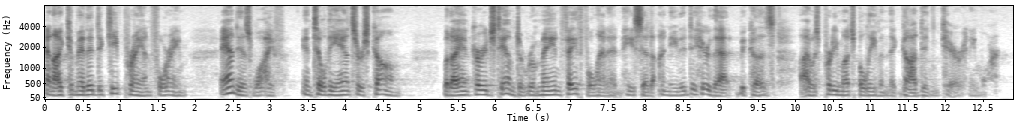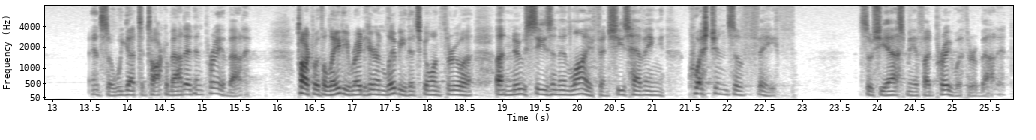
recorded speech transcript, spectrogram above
And I committed to keep praying for him and his wife until the answers come. But I encouraged him to remain faithful in it. And he said, I needed to hear that because I was pretty much believing that God didn't care anymore. And so we got to talk about it and pray about it. Talked with a lady right here in Libby that's going through a, a new season in life, and she's having questions of faith. So she asked me if I'd pray with her about it.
